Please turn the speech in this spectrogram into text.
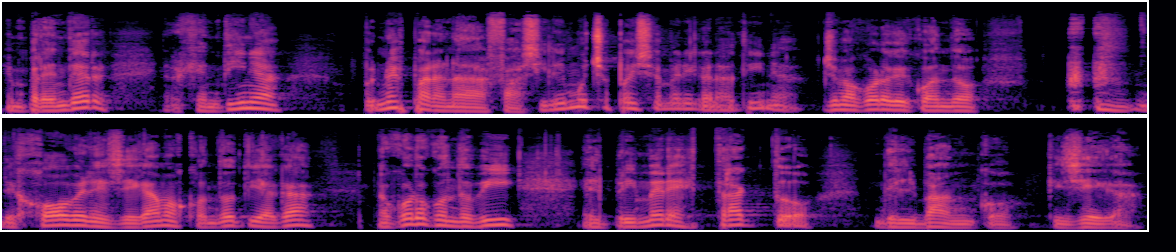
Emprender en Argentina pues no es para nada fácil, en muchos países de América Latina. Yo me acuerdo que cuando de jóvenes llegamos con Doti acá, me acuerdo cuando vi el primer extracto del banco que llega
